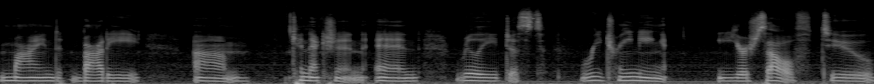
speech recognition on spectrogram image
mind, body, connection and really just retraining yourself to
